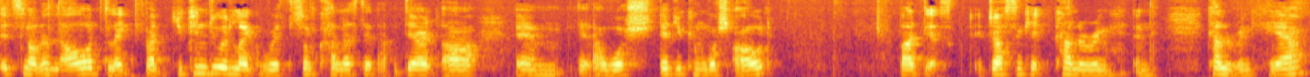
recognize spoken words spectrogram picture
it's not allowed, like, but you can do it like with some colors that that are um that are wash that you can wash out. But yes, just in case coloring and coloring hair,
